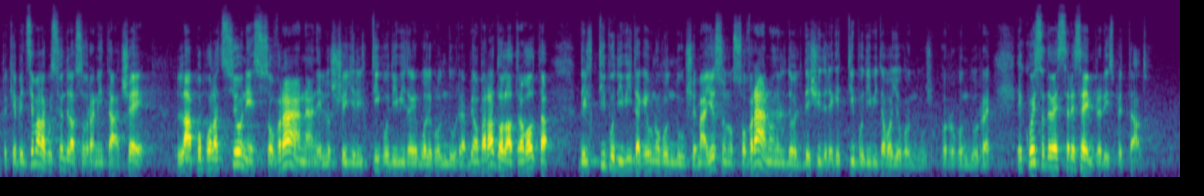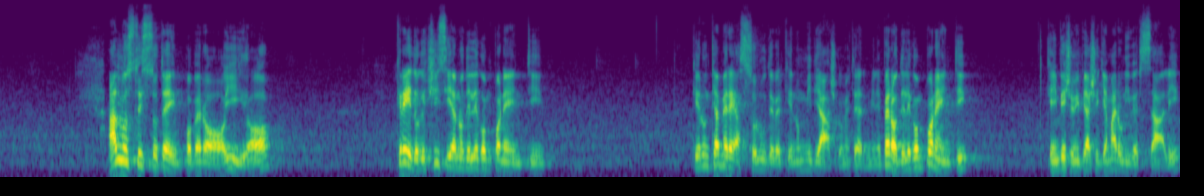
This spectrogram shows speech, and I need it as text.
perché pensiamo alla questione della sovranità, cioè la popolazione è sovrana nello scegliere il tipo di vita che vuole condurre. Abbiamo parlato l'altra volta del tipo di vita che uno conduce, ma io sono sovrano nel dover decidere che tipo di vita voglio condurre e questo deve essere sempre rispettato. Allo stesso tempo però io credo che ci siano delle componenti che non chiamerei assolute perché non mi piace come termine, però delle componenti che invece mi piace chiamare universali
